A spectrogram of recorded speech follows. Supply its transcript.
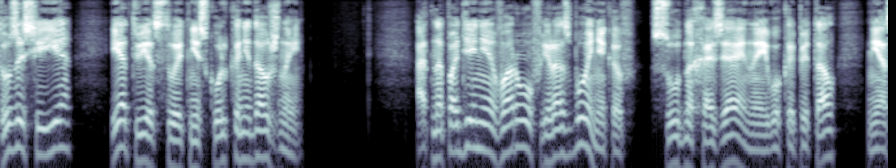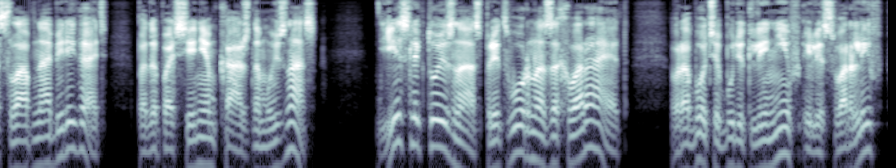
то за сие и ответствовать нисколько не должны. От нападения воров и разбойников судно хозяина и его капитал неослабно оберегать, под опасением каждому из нас. Если кто из нас притворно захворает, в работе будет ленив или сварлив,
